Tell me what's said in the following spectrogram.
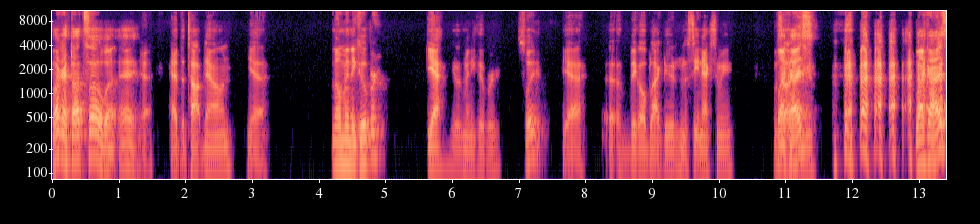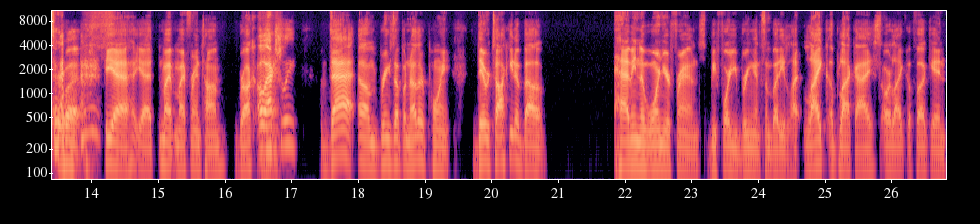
Fuck, I thought so, but hey, Yeah. Had the top down. Yeah. no Mini Cooper. Yeah. He was Mini Cooper. Sweet. Yeah. A, a big old black dude in the seat next to me. Black me. Black ice or what? Yeah, yeah. My my friend Tom Brock. Oh, Yeah. actually, that um brings up another point. They were talking about having to warn your friends before you bring in somebody like like a Black Ice or like a fucking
